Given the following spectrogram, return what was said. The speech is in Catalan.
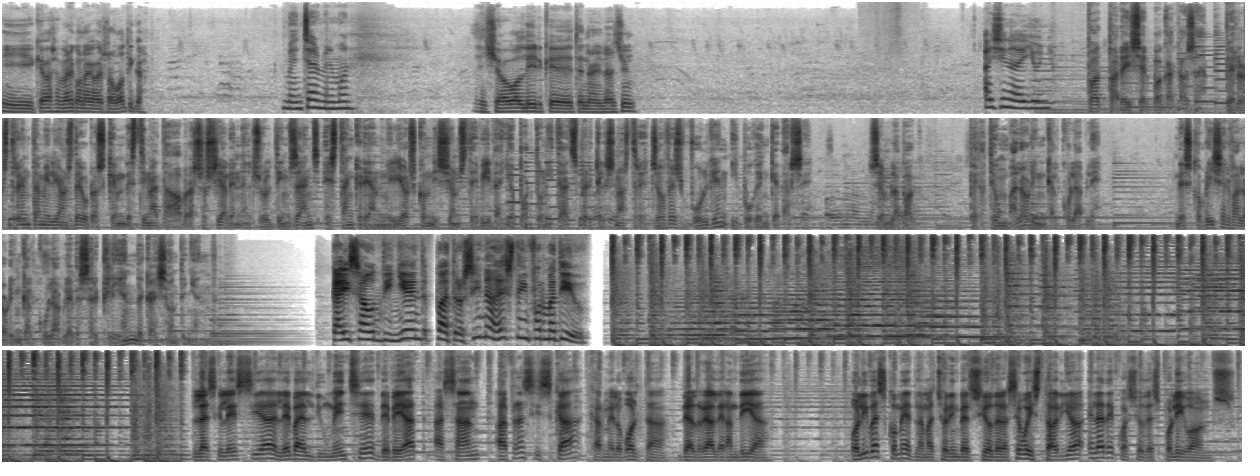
I què vas a fer quan acabis robòtica? Menjar-me el món. Això vol dir que te n'aniràs junt. Aixina de lluny. Pot pareixer poca cosa, però els 30 milions d'euros que hem destinat a obra social en els últims anys estan creant millors condicions de vida i oportunitats perquè els nostres joves vulguen i puguen quedar-se. Sembla poc, però té un valor incalculable. Descobreix el valor incalculable de ser client de Caixa Ontinyent. Caixa Ontinyent patrocina este informatiu. L'Església eleva el diumenge de Beat a Sant al franciscà Carmelo Volta, del Real de Gandia. Oliva escomet la major inversió de la seva història en l'adequació dels polígons.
